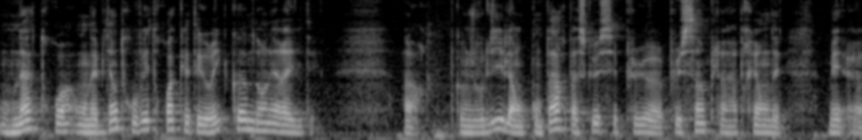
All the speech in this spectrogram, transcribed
On a, bien trouvé trois catégories comme dans la réalité. Alors, comme je vous le dis, là on compare parce que c'est plus, euh, simple à appréhender. Mais euh,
